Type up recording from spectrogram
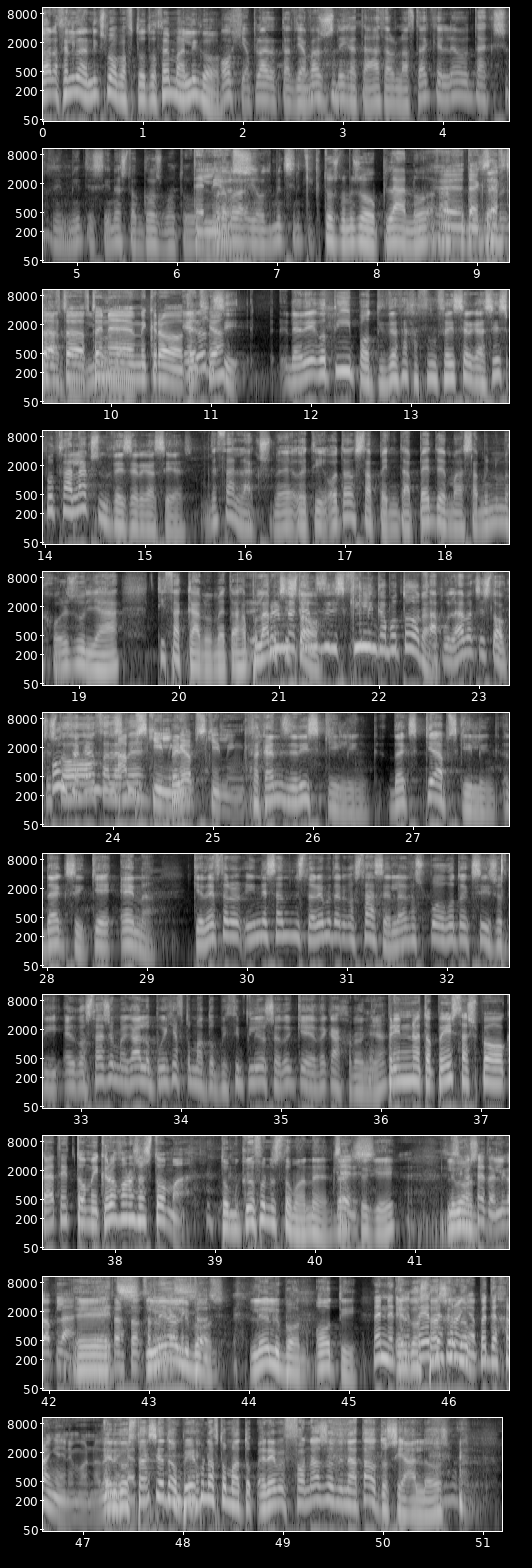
Τώρα θέλω να ανοίξουμε από αυτό το θέμα λίγο. Όχι, απλά τα διαβάζω συνέχεια τα άθρα όλα αυτά και λέω εντάξει, ο Δημήτρης είναι στον κόσμο του. Τελείως. Πρέπει να- Ο Δημήτρης είναι και εκτός νομίζω πλάνο. Ε, εντάξει, αυτό, αυτό, αυτό Λοιπόν, είναι ναι. μικρό τέτοιο. Ερώτηση. Δηλαδή, εγώ τι είπα, ότι δεν θα χαθούν θέσεις εργασίας, είπα ότι θα αλλάξουν θέσεις εργασίας; Δεν θα αλλάξουν. ε, Γιατί όταν στα 55 μας θα μείνουμε χωρίς δουλειά, τι θα κάνουμε μετά; Θα πουλάμε Πρέπει να ξυστό. κάνεις reskilling από τώρα. Θα πουλάμε ξυστό. Ξυστό θα κάνεις θα λέμε. Upskilling, Περί- upskilling. Θα κάνεις reskilling εντάξει, και upskilling. Εντάξει, και ένα. Και δεύτερον, είναι σαν την ιστορία με τα εργοστάσια. Δηλαδή, θα σου πω εγώ το εξής: Ότι εργοστάσιο μεγάλο που έχει αυτοματοποιηθεί πλήρως εδώ και 10 χρόνια. Πριν το πει, θα σου πω κάτι. Το μικρόφωνο στο στόμα. το μικρόφωνο στόμα, ναι. Εντάξει, Ξέρεις. οκ. Σήκωσέ το λίγο απλά. ε, Ε, τώρα θα- θα το λέω, βγάλει λοιπόν, εκτός. λέω λοιπόν ότι. Δεν είναι πέντε εργοστάσια χρόνια. τα- Πέντε χρόνια είναι μόνο. δεν είναι κάτι. Εργοστάσια τα οποία έχουν αυτοματοποιηθεί. Ρε, φωνάζω δυνατά ούτως ή άλλως.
